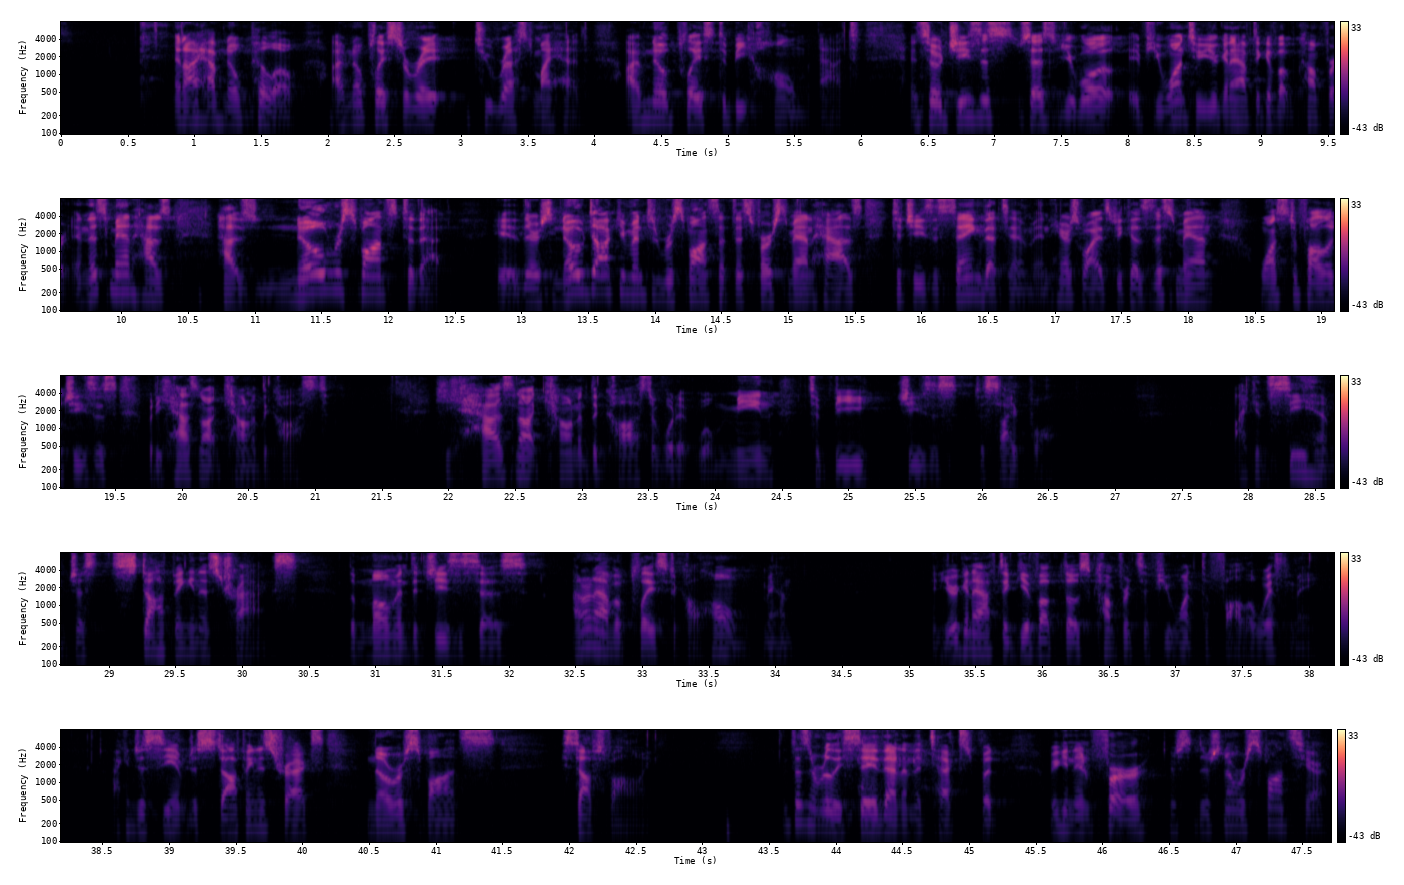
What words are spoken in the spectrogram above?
and I have no pillow. I have no place to, ra- to rest my head. I have no place to be home at. And so Jesus says, well, if you want to, you're going to have to give up comfort. And this man has, has no response to that. There's no documented response that this first man has to Jesus saying that to him. And here's why it's because this man wants to follow Jesus, but he has not counted the cost. He has not counted the cost of what it will mean to be Jesus' disciple. I can see him just stopping in his tracks the moment that Jesus says, I don't have a place to call home, man. And you're going to have to give up those comforts if you want to follow with me. I can just see him just stopping his tracks, no response. He stops following. It doesn't really say that in the text, but we can infer there's, there's no response here.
